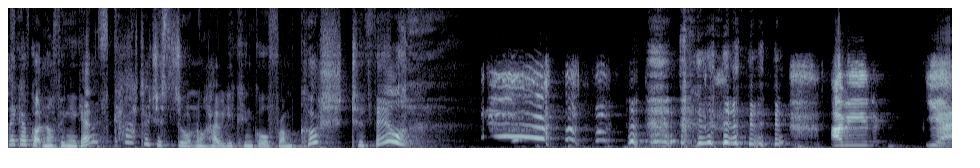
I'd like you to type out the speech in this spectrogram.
like I've got nothing against Kat. I just don't know how you can go from Kush to Phil. I mean, yeah,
